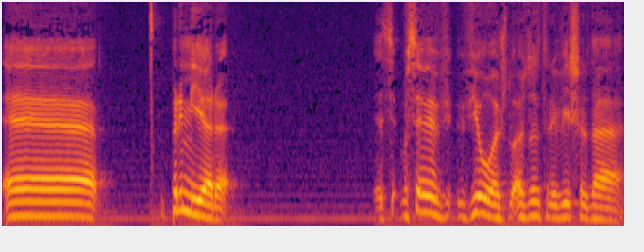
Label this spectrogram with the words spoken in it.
É, primeira, Você viu as, as duas entrevistas da,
